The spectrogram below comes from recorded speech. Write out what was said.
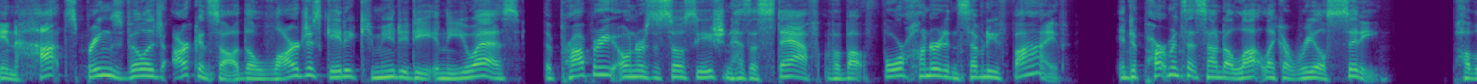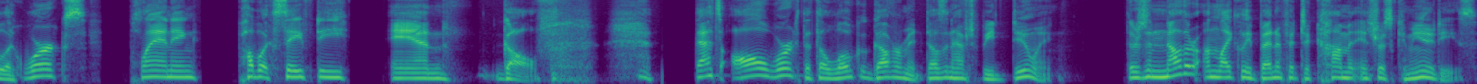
In Hot Springs Village, Arkansas, the largest gated community in the US, the Property Owners Association has a staff of about 475 in departments that sound a lot like a real city public works, planning, public safety, and golf. That's all work that the local government doesn't have to be doing. There's another unlikely benefit to common interest communities.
